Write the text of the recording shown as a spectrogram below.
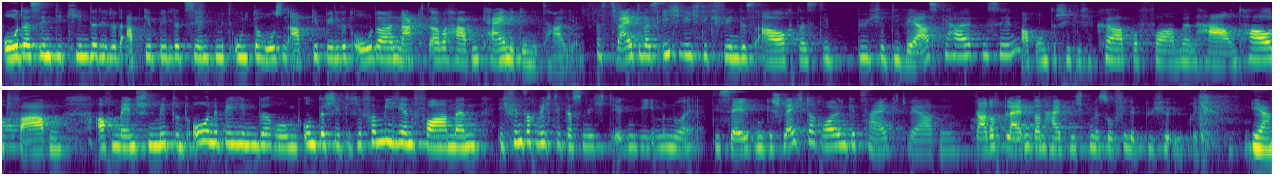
Oder sind die Kinder, die dort abgebildet sind, mit Unterhosen abgebildet oder nackt, aber haben keine Genitalien. Das Zweite, was ich wichtig finde, ist auch, dass die Bücher divers gehalten sind, auch unterschiedliche Körperformen, Haar- und Hautfarben, auch Menschen mit und ohne Behinderung, unterschiedliche Familienformen. Ich finde es auch wichtig, dass nicht irgendwie immer nur dieselben Geschlechterrollen gezeigt werden. Dadurch bleiben dann halt nicht mehr so viele Bücher übrig. Ja.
